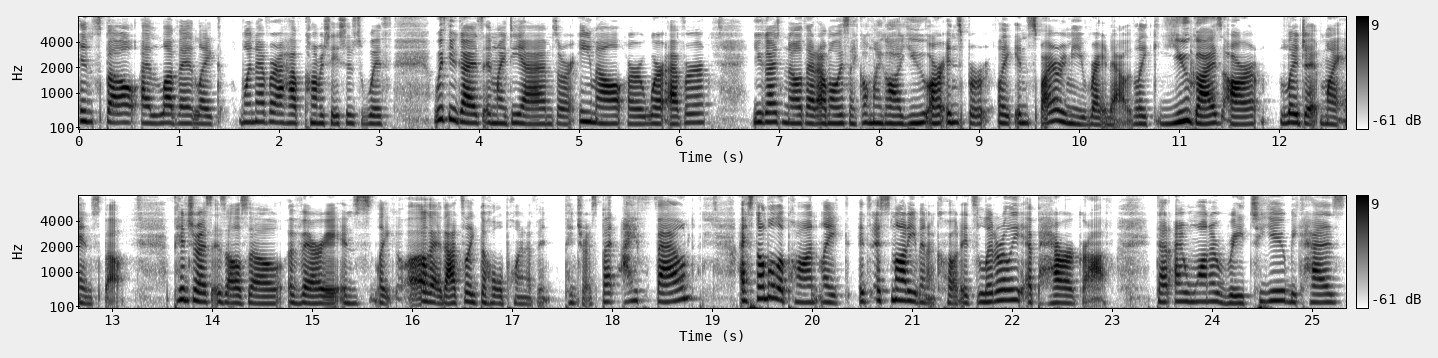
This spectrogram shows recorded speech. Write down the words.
inspo i love it. Like whenever i have conversations with with you guys in my dms or email or wherever you guys know that i'm always like oh my god you are inspir like inspiring me right now. Like you guys are legit my inspo Pinterest is also a very like okay, that's like the whole point of Pinterest. But I found I stumbled upon like it's it's not even a quote. It's literally a paragraph that I want to read to you because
